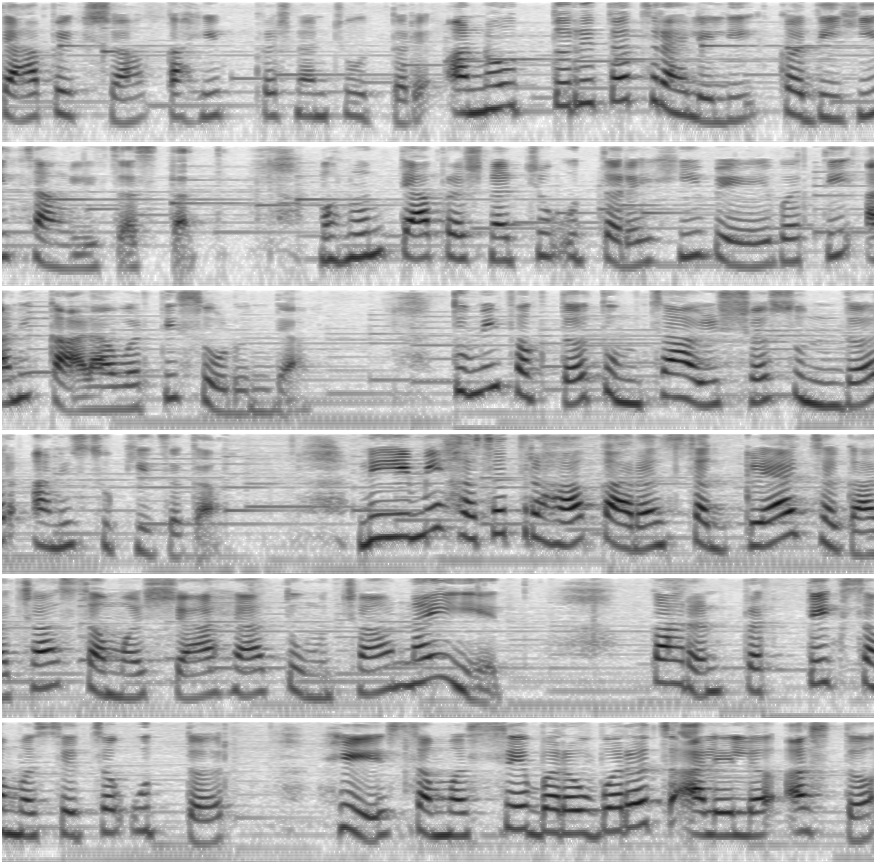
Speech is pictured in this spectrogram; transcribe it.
त्यापेक्षा काही प्रश्नांची उत्तरे अनुत्तरितच राहिलेली कधीही चांगलीच असतात. म्हणून त्या प्रश्नाची उत्तरे ही वेळेवरती आणि काळावरती सोडून द्या. तुम्ही फक्त तुमचं आयुष्य सुंदर आणि सुखी जगा. नेहमी हसत राहा कारण सगळ्या जगाच्या समस्या ह्या तुमच्या नाही आहेत कारण प्रत्येक समस्येचं उत्तर हे समस्येबरोबरच आलेलं असतं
